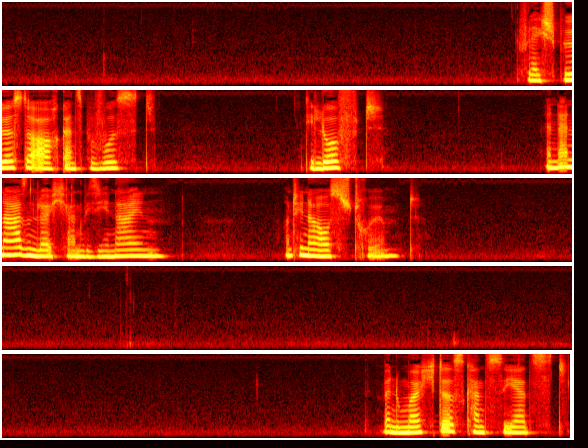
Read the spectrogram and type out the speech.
Vielleicht spürst du auch ganz bewusst die Luft in deinen Nasenlöchern, wie sie hinein und hinaus strömt. Wenn du möchtest, kannst du jetzt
